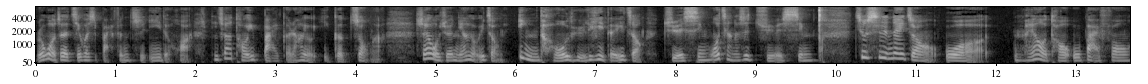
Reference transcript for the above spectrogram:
如果这个机会是百分之一的话，你就要投一百个，然后有一个中啊。所以我觉得你要有一种硬投履历的一种决心。我讲的是决心，就是那种我没有投五百封，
